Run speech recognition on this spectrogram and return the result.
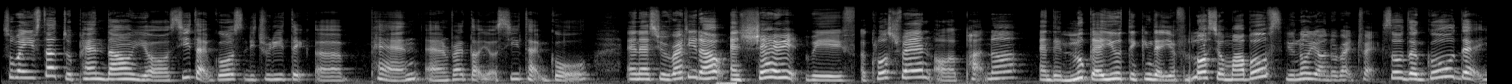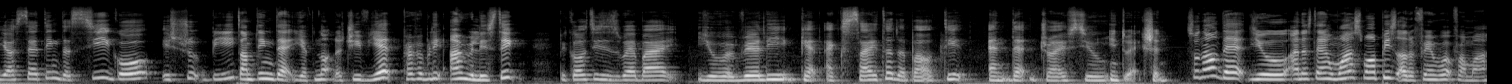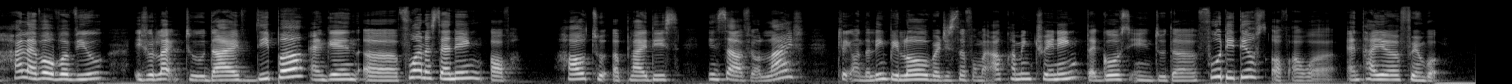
So when you start to pen down your C-type goals, literally take a pen and write out your C-type goal. And as you write it out and share it with a close friend or a partner, and they look at you thinking that you've lost your marbles, you know you're on the right track. So the goal that you're setting, the C goal, it should be something that you have not achieved yet, preferably unrealistic, because this is whereby you will really get excited about it and that drives you into action. So now that you understand one small piece of the framework from a high level overview, if you'd like to dive deeper and gain a full understanding of how to apply this inside of your life, click on the link below, register for my upcoming training that goes into the full details of our entire framework.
